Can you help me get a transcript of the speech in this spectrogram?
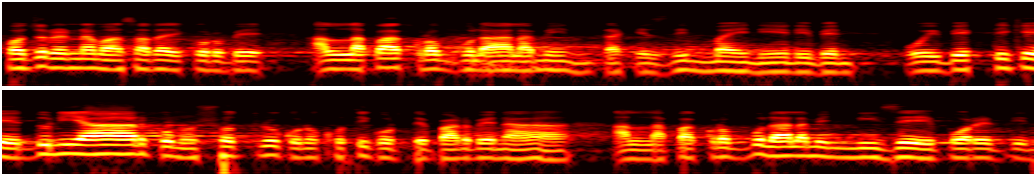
ফজরের নামাজ আদায় করবে, আল্লাহ পাক রব্বুল আলামিন তাকে জিম্মায় নিয়ে নেবেন। ওই ব্যক্তিকে দুনিয়ার কোনো শত্রু, কোনো ক্ষতি করতে পারবে না। আল্লাহ পাক রব্বুল আলামিন নিজে পরের দিন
